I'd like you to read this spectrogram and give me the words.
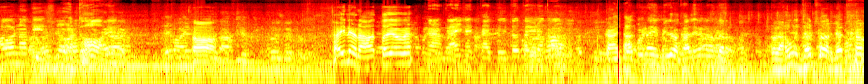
હો નથી. હા. થઈ ને રાહત થઈ હવે? કાંઈ થતું નહીં મિત્રો ખાલી એના અંદર. ઓલા હું જઠર જઠર.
